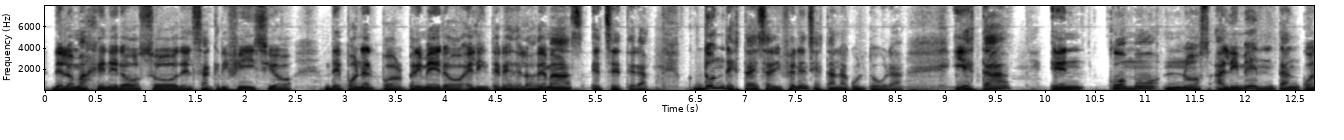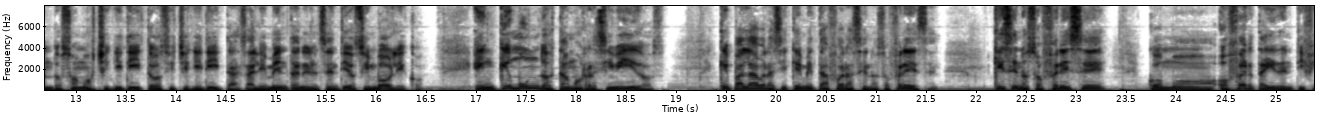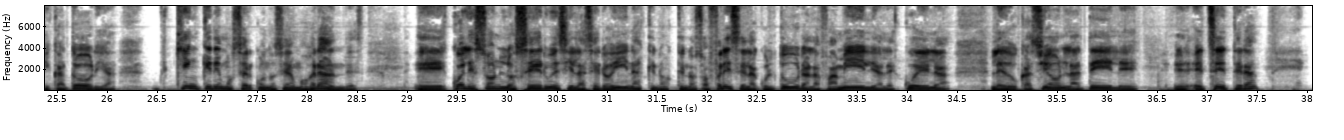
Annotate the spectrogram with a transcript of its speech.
de lo más generoso, del sacrificio, de poner por primero el interés de los demás, etc. ¿Dónde está esa diferencia? Está en la cultura. Y está en cómo nos alimentan cuando somos chiquititos y chiquititas. Alimentan en el sentido simbólico. ¿En qué mundo estamos recibidos? ¿Qué palabras y qué metáforas se nos ofrecen? ¿Qué se nos ofrece como oferta identificatoria? ¿Quién queremos ser cuando seamos grandes? Eh, ¿Cuáles son los héroes y las heroínas que nos, que nos ofrece la cultura, la familia, la escuela, la educación, la tele, eh, etcétera?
